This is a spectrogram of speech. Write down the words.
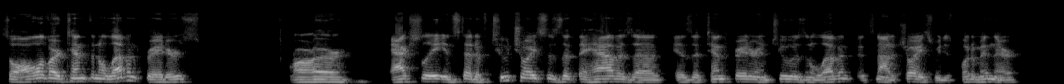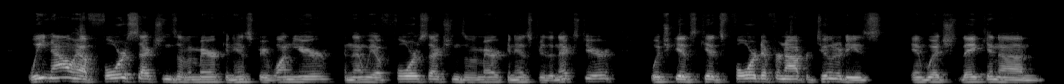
So all of our 10th and 11th graders are actually instead of two choices that they have as a as a 10th grader and two as an 11th, it's not a choice. We just put them in there. We now have four sections of American history one year, and then we have four sections of American history the next year, which gives kids four different opportunities in which they can um,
